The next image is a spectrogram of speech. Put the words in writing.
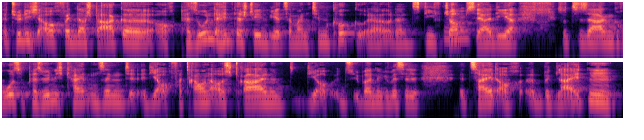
natürlich auch, wenn da starke auch Personen dahinter stehen, wie jetzt einmal ein Tim Cook oder, oder Steve mhm. Jobs, mhm. ja, die ja sozusagen große Persönlichkeiten sind, die auch Vertrauen ausstrahlen und die auch uns über eine gewisse Zeit auch äh, begleiten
